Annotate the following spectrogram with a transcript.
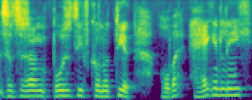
sozusagen positiv konnotiert. Aber eigentlich,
